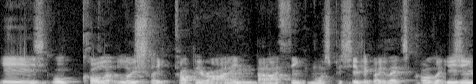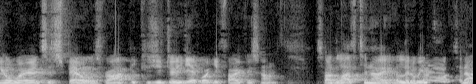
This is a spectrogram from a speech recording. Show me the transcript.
is we'll call it loosely copywriting, but I think more specifically, let's call it using your words as spells, right? Because you do get what you focus on. So I'd love to know a little bit more today.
